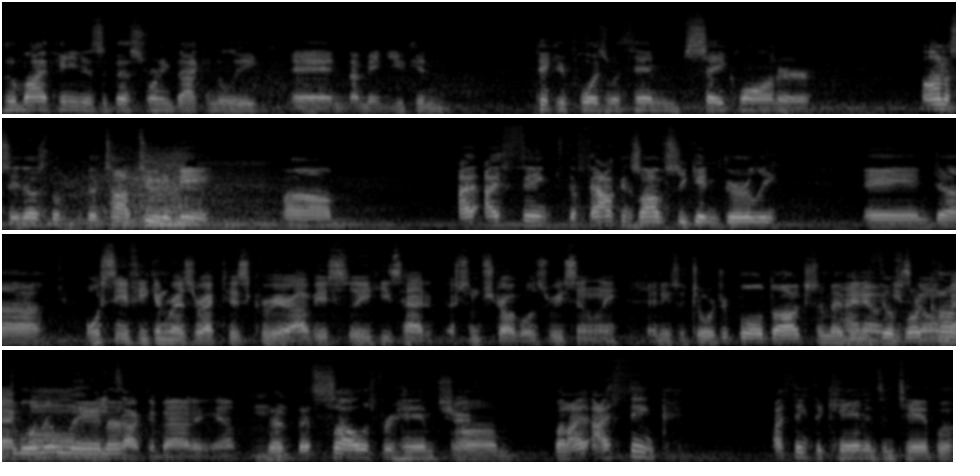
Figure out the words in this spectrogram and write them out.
who in my opinion is the best running back in the league. And I mean, you can pick your poison with him, Saquon, or honestly, those are the, the top two to me. Um, I, I think the Falcons obviously getting Gurley, and uh, We'll see if he can resurrect his career. Obviously, he's had some struggles recently. and he's a Georgia Bulldog, so maybe know he feels more comfortable in. Atlanta. He talked about it. Yep. Mhm. That that's solid for him. Sure. Um, but I, I think I think the Cannons in Tampa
